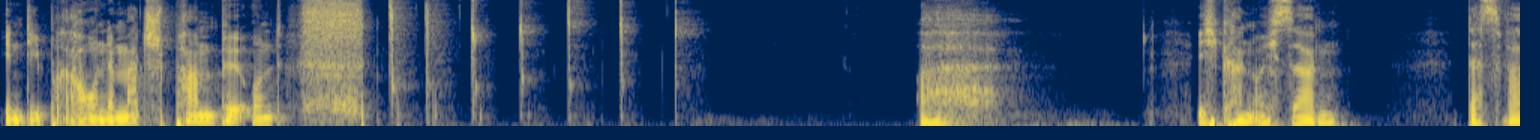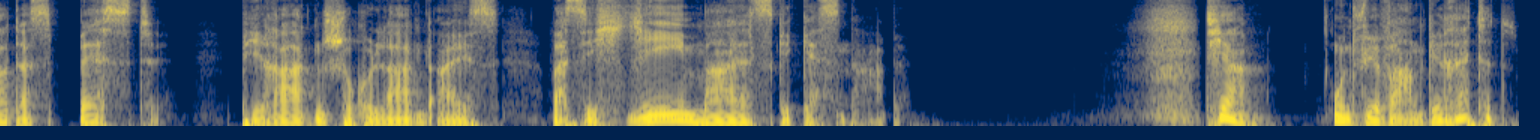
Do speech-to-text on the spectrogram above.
in die braune Matschpampe und ah, ich kann euch sagen, das war das Beste, Piratenschokoladeneis, was ich jemals gegessen habe. Tja, und wir waren gerettet.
